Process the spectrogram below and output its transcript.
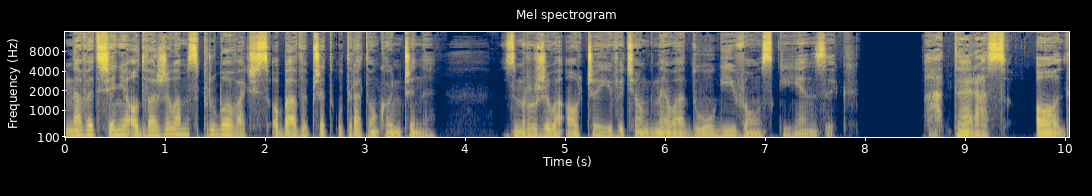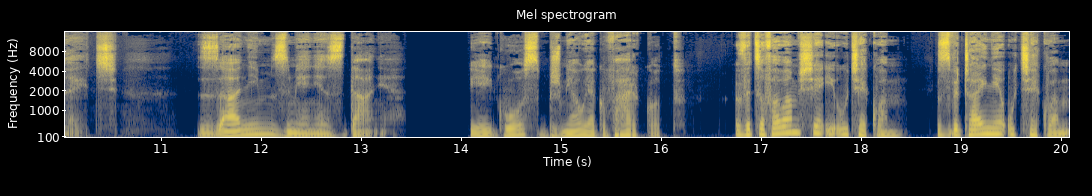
Nawet się nie odważyłam spróbować z obawy przed utratą kończyny. Zmrużyła oczy i wyciągnęła długi, wąski język. A teraz odejdź, zanim zmienię zdanie. Jej głos brzmiał jak warkot. Wycofałam się i uciekłam. Zwyczajnie uciekłam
